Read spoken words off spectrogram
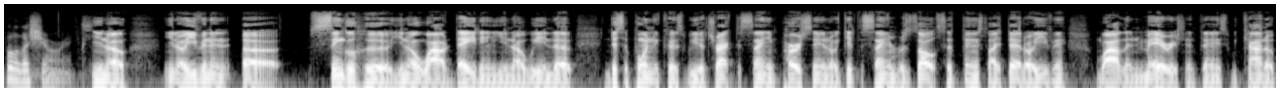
Full assurance. You know, you know, even in uh, singlehood, you know, while dating, you know, we end up disappointed because we attract the same person or get the same results and things like that, or even while in marriage and things, we kind of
